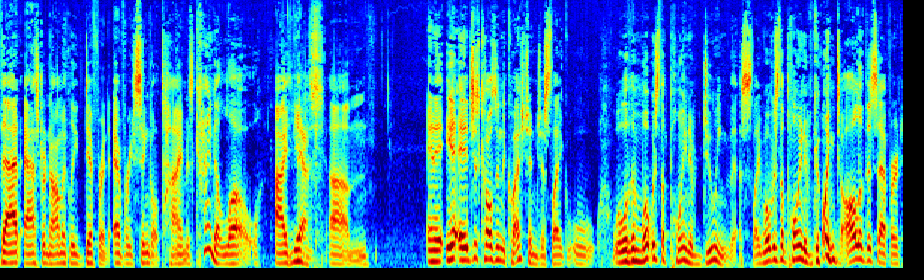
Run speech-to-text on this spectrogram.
that astronomically different every single time is kind of low. I think. Yes. Um, and it, it just calls into question, just like, well, then what was the point of doing this? Like, what was the point of going to all of this effort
